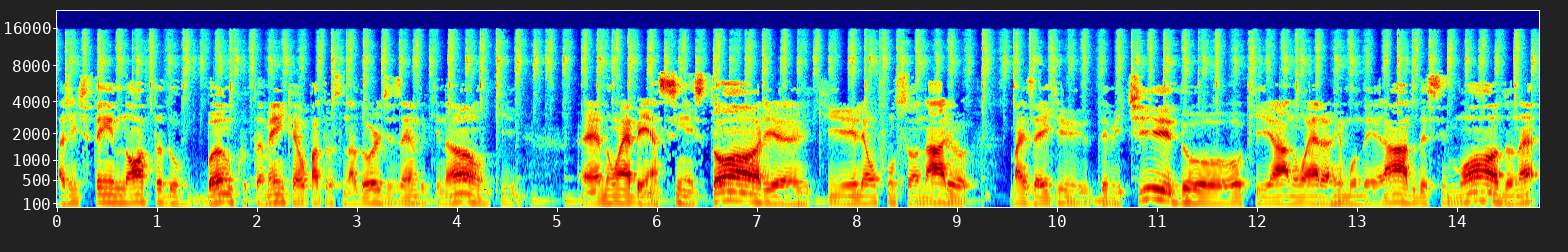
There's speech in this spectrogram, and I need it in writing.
A gente tem nota do banco também, que é o patrocinador, dizendo que não, que é, não é bem assim a história, que ele é um funcionário, mas aí que demitido, ou que ah, não era remunerado desse modo, né?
